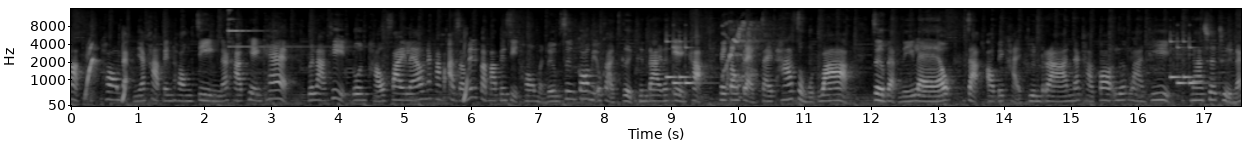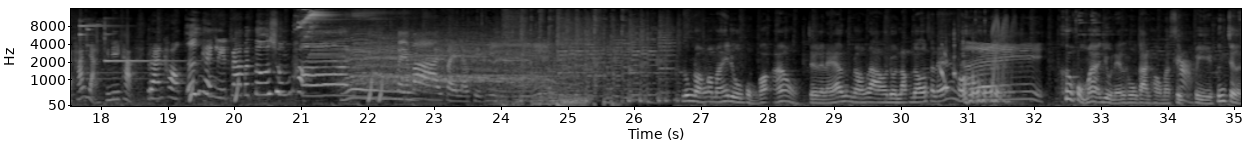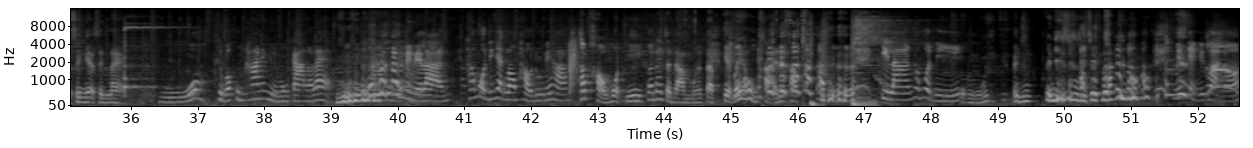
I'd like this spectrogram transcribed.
ทองแบบนี้ค่ะเป็นทองจริงนะคะ เพียงแค่เวลาที่โดนเผาไฟแล้วนะคะเขาอาจจะไม่ได้กลับมาเป็นสีทองเหมือนเดิม ซึ่งก็มีโอกาสเกิดขึ้นได้นั่นเองค่ะ ไม่ต้องแปลกใจถ้าสมมุติว่า เจอแบบนี้แล้วจะเอาไปขายคืนร้านนะคะ ก็เลือกร้านที่น่าเชื่อถือนะคะ อย่างที่นี่ค่ะ ร้านทองอึ้งแห่งลีตราประตูชุมพรบ๊ายบายไปแล้วคลิปนี้ลูกน้องเอามาให้ดูผมก็อ้าวเจอแล้วลูกน้องเราโดนรับน้องซะแล้วเอ้ยคือผมอะอยู่ในวงการทองมาค่ะ10 ปี เพิ่งเจอเส้นเนี้ยเส้นแรกโหถือว่าคุ้มค่าเนี่ยอยู่ในวงการแล้วแหละหนึ่งในร้าน ทั้งหมดนี้อยากลองเผาดูไหมคะ ถ้าเผาหมดนี่ก็น่าจะดำนะแต่เก็บไว้ให้ผมขายนะครับ กี่ร้านทั้งหมดนี้ โอ้โหเป็นเป็นยี่สิบสิบล้านอยู่ไม่เสี่ยงดีกว่าเนาะ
